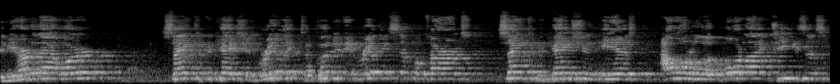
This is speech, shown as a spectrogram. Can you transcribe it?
Have you heard of that word? Sanctification. Really, to put it in really simple terms, sanctification is I want to look more like Jesus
